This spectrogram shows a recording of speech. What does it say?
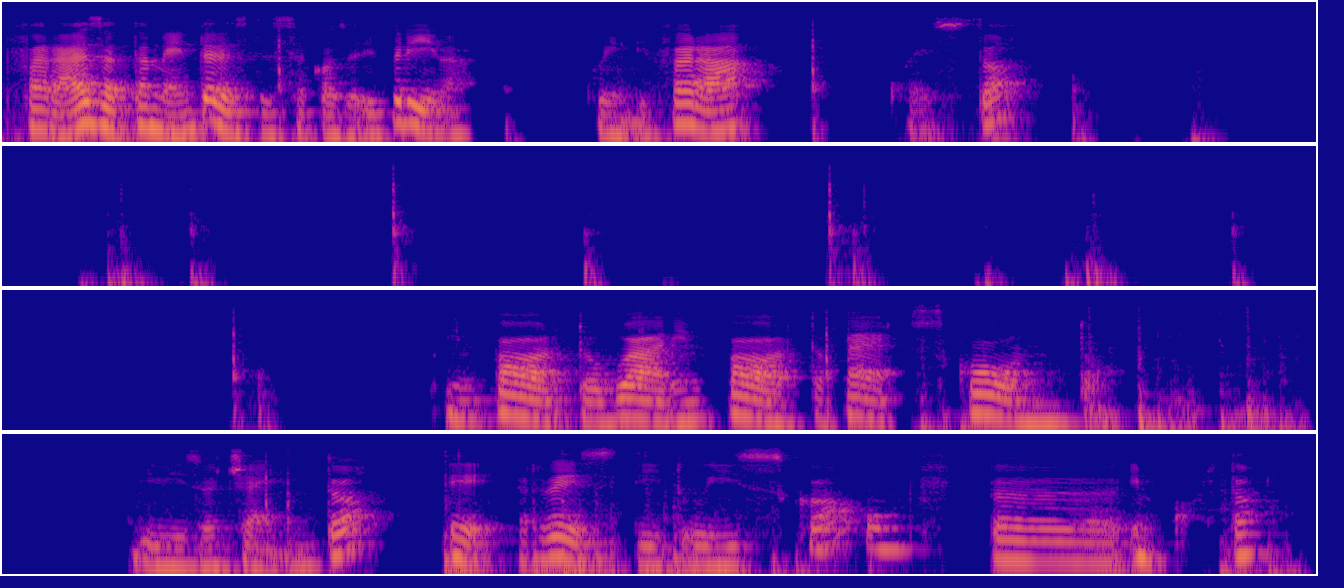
farà esattamente le stesse cose di prima. Quindi farà questo. Importo uguale importo per sconto diviso 100 e restituisco un eh, importo.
